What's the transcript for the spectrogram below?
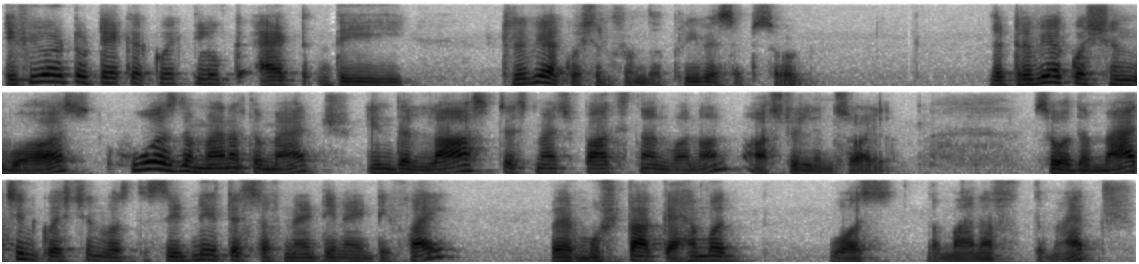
if you were to take a quick look at the trivia question from the previous episode, the trivia question was who was the man of the match in the last test match Pakistan won on Australian soil? So the match in question was the Sydney Test of 1995 where Mushtaq Ahmed was the man of the match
